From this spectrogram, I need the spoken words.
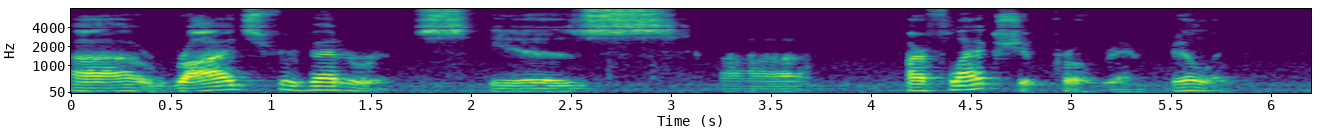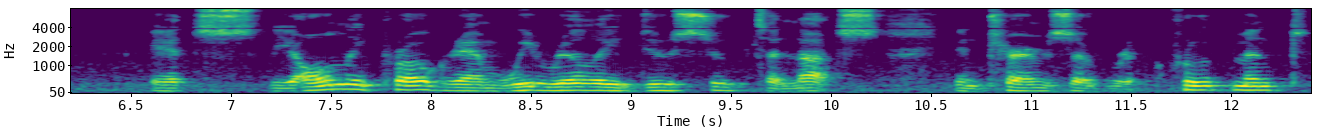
Uh, Rides for Veterans is uh, our flagship program, really. It's the only program we really do soup to nuts in terms of recruitment,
